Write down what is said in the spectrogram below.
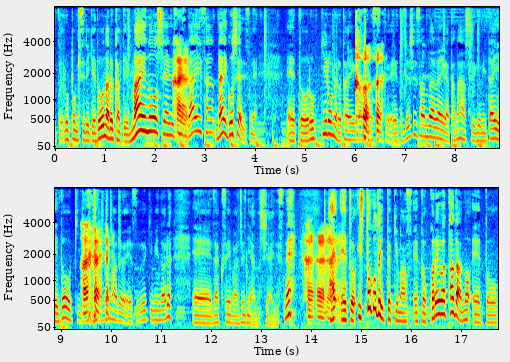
っ、と、六本木 3K どうなるかっていう前の試合ですね、はい第三第5試合ですね。えっ、と、ロッキー・ロメロ、タイガー・マスク、えっと、ジューシー・サンダー・ライガー、棚橋組対同期、はい金丸、えー鈴木みのる、えーザック・セイバー・ジュニアの試合ですね。はいえっ、と、一言言っときます。えっ、と、これはただの、えっ、と、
